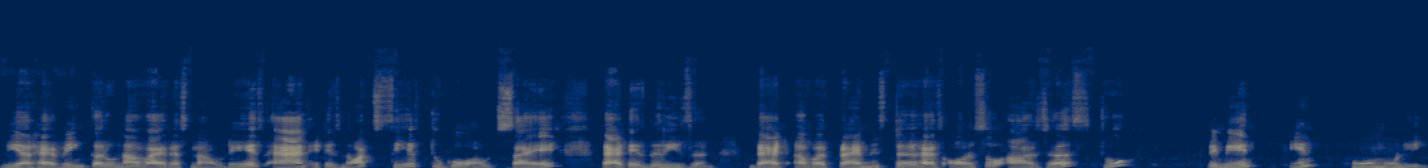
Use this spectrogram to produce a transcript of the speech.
we are having coronavirus nowadays and it is not safe to go outside, that is the reason that our prime minister has also asked us to remain in home only.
